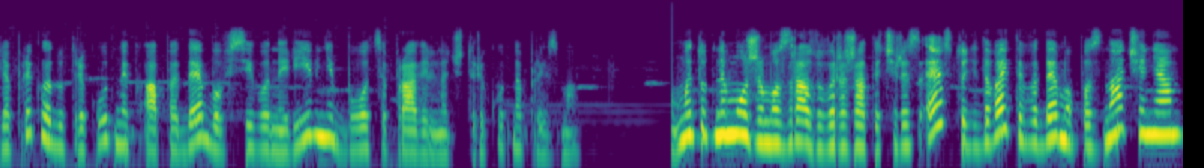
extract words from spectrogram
Для прикладу, трикутник АПД, бо всі вони рівні, бо це правильна чотирикутна призма. Ми тут не можемо зразу виражати через S, тоді давайте введемо позначення,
